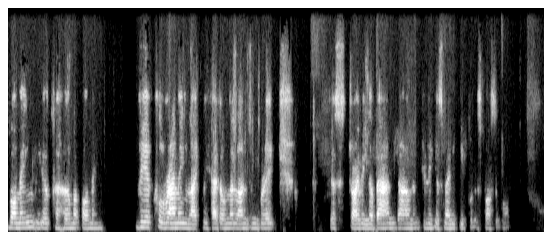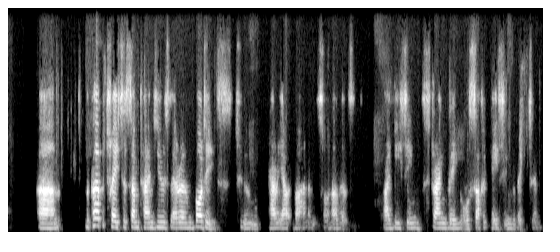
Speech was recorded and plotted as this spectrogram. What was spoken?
Bombing, the Oklahoma bombing, vehicle ramming like we had on the London Bridge, just driving a van down and killing as many people as possible. Um, the perpetrators sometimes use their own bodies to carry out violence on others by beating, strangling, or suffocating the victim.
